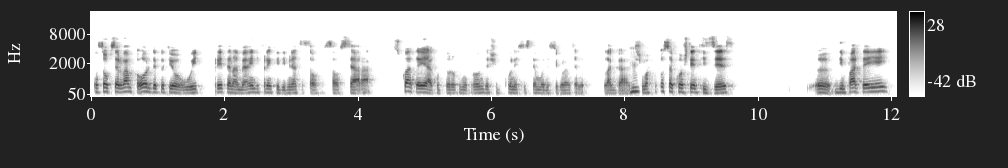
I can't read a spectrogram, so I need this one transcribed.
Însă observam că ori de cât eu uit, prietena mea, indiferent că e dimineața sau, sau seara, scoate ea cuptorul cu microunde și pune sistemul de siguranță la gaz. Mm. Și m-a făcut să conștientizez uh, din partea ei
